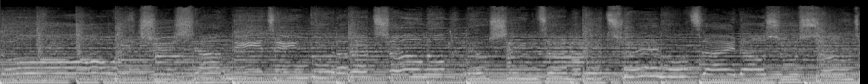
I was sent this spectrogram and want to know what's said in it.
动，许下你听不到的承诺。流星怎么不坠落？在倒数声中，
